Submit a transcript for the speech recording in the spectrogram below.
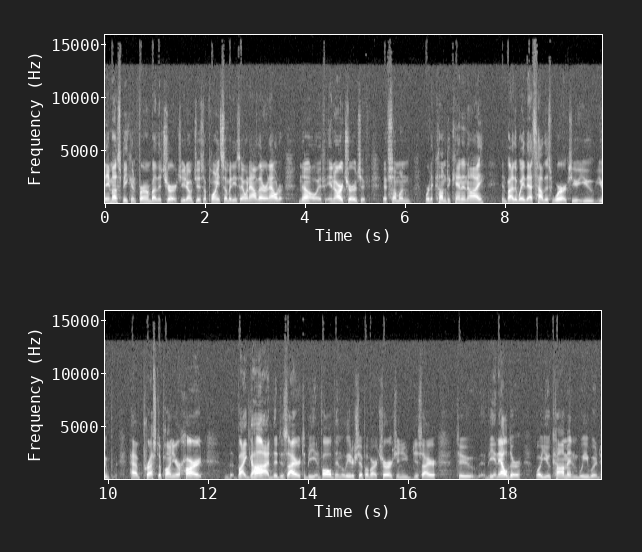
they must be confirmed by the church. You don't just appoint somebody and say, well, now they're an elder. No, if in our church, if, if someone were to come to Ken and I, and by the way, that's how this works, you, you, you have pressed upon your heart by God the desire to be involved in the leadership of our church and you desire to be an elder, well, you come and we would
